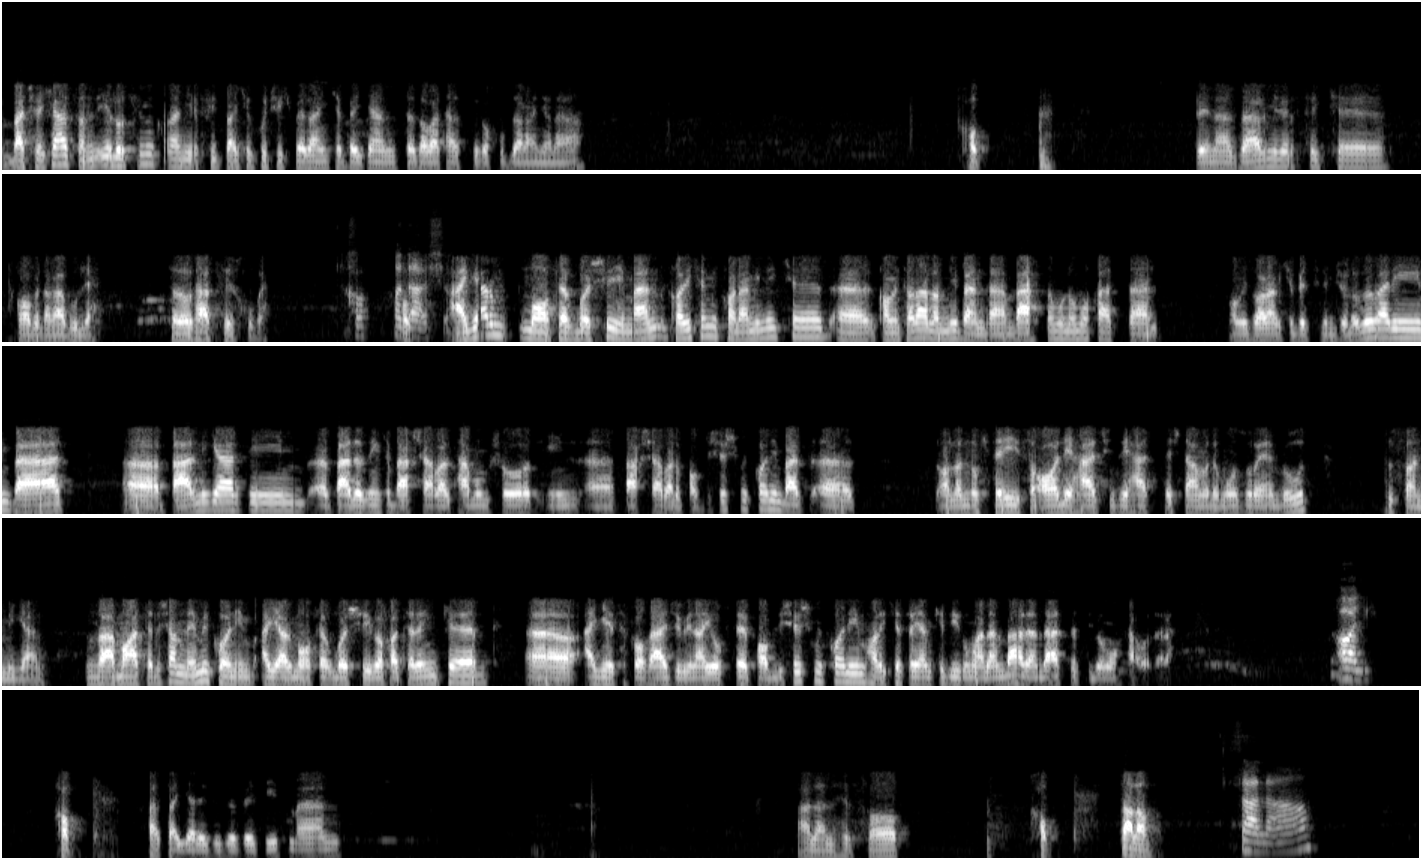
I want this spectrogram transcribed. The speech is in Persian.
بچه که هستن یه لطفی می‌کنن یه فیدبک کوچیک بدن که بگن صدا و تصویر رو خوب دارن یا نه؟ خب. به نظر می‌رسه که قابل قبوله. صدا و تصویر خوبه. خب. اگر موافق باشی من کاری که می‌کنم اینه که کامنت رو الان میبندم بحثمون رو مفصل. امیدوارم که بتونیم جلو ببریم. بعد برمیگردیم. بعد از اینکه بخش اول تموم شد این بخش اول رو پابلیشش می‌کنیم. بعد حالا نکته ای سوالی هر چیزی هستش در مورد موضوع امروز دوستان میگن. و معطلش هم نمی کنیم اگر موافق باشی به خاطر اینکه اگه اتفاق عجیبی نیفته پابلیشش می‌کنیم. حالا کسایی هم که دیر اومدن بعدا دسترسی به محتوا دارن. عالی. خب پس اگر اجازه بدید من علل حساب خب سلام. سلام.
